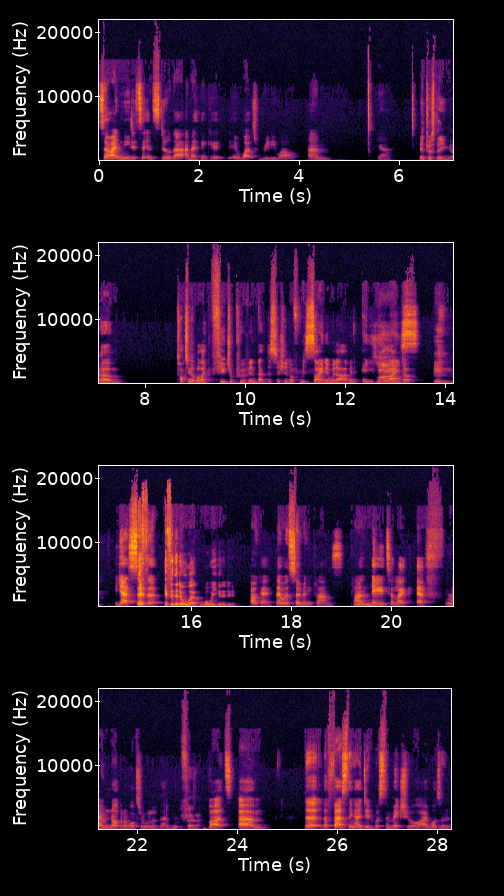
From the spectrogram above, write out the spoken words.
so I needed to instill that, and I think it it worked really well. Um, yeah. Interesting. Um, talk to me about like future proofing that decision of resigning without having anything lined up. yes. So If- the If it didn't work, what were you gonna do? okay, there were so many plans. Plan A to like F. Am not gonna walk through all of them. Fair. but um the the first thing I did was to make sure I wasn't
